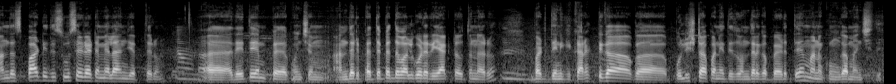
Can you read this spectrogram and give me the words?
ఆన్ ద స్పాట్ ఇది సూసైడ్ అటం ఎలా అని చెప్తారు? అదైతే కొంచెం అందరు పెద్ద పెద్ద వాళ్ళు కూడా రియాక్ట్ అవుతున్నారు. బట్ దీనికి కరెక్ట్గా ఒక పోలీస్ స్టాప్ అనేది తొందరగా పెడితే మనకు ఇంకా మంచిది.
